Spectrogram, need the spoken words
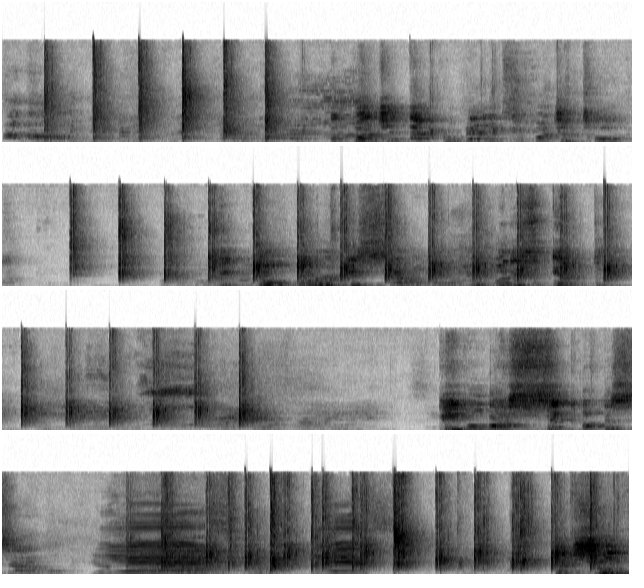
Come on. A bunch of acrobatics, a bunch of talk with no word. It's ceremonial, but it's empty. People are sick of the ceremony. Yes. Yes. The truth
